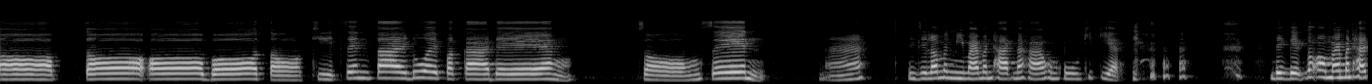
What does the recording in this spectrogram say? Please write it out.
ตอบตออบอตอบขีดเส้นใต้ด้วยปากกาแดงสองเส้น นะ จริงๆแล้วมันมีไม้บรรทัดนะคะ คุณครูขี้เกียจ เด็กๆต้องเอาไม้บรรทัด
